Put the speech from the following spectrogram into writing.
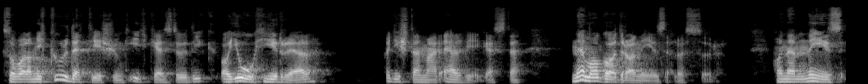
Szóval a mi küldetésünk így kezdődik, a jó hírrel, hogy Isten már elvégezte. Nem magadra néz először, hanem néz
